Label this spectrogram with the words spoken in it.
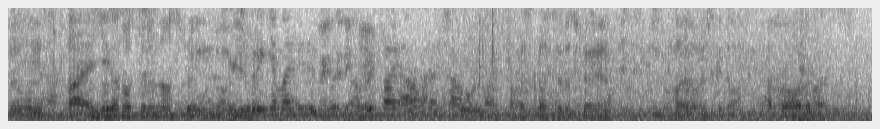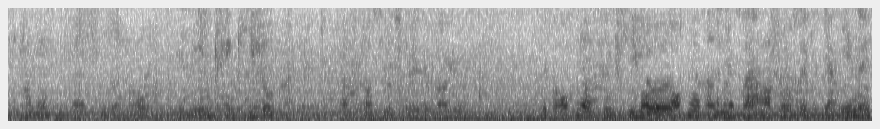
für uns drei? Jeder Was kostet ein Australian Ich Wagyu? bringe mal dieses Ribeye auf, dann schauen wir mal. Was kostet Australian? Es ist ein bisschen teurer als gedacht. Ja, Bro, das. Das nicht leisten. Oh, wir nehmen kein Kilo. Was kostet Australian Wagyu? Wir brauchen ja für ein Kilo. Bro, wir brauchen ja das keine 280. Ja, eh nicht.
